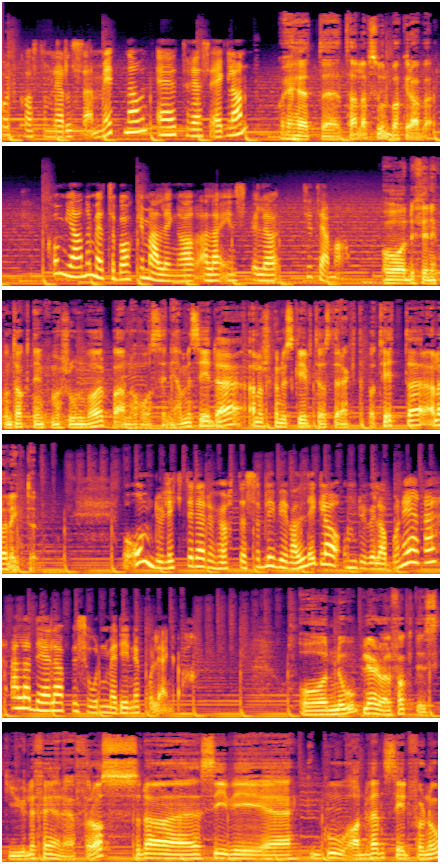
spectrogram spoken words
podkast om ledelse. Mitt navn er Therese Egeland. Og jeg heter Tellef Solbakk Rave. Kom gjerne med tilbakemeldinger eller innspill til temaet. Og du finner kontaktinformasjonen vår på NHH sin hjemmeside, eller så kan du skrive til oss direkte på Twitter eller LinkedIn. Og om du likte det du hørte, så blir vi veldig glad om du vil abonnere eller dele episoden med dine kollegaer. Og nå blir det vel faktisk juleferie for oss, så da sier vi eh, god adventstid for nå,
